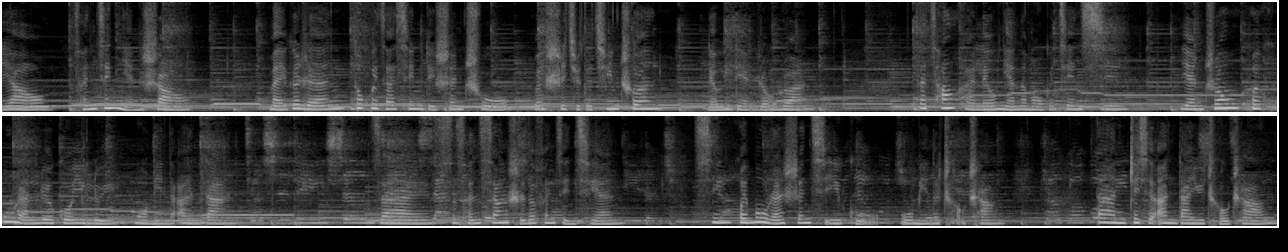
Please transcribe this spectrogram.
要曾经年少，每个人都会在心底深处为逝去的青春留一点柔软。在沧海流年的某个间隙，眼中会忽然掠过一缕莫名的暗淡。在似曾相识的风景前，心会蓦然升起一股无名的惆怅。但这些暗淡与惆怅，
